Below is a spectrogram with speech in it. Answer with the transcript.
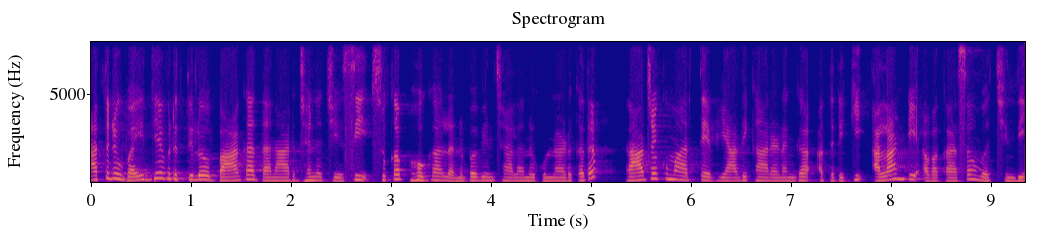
అతడు వైద్య వృత్తిలో బాగా ధనార్జన చేసి సుఖభోగాలు అనుభవించాలనుకున్నాడు కదా? రాజకుమార్తె వ్యాధి కారణంగా అతడికి అలాంటి అవకాశం వచ్చింది.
